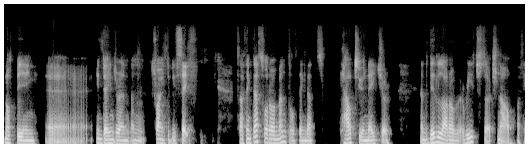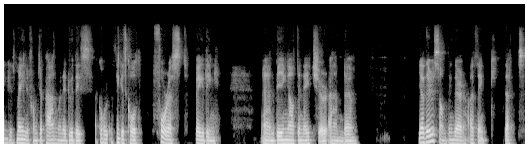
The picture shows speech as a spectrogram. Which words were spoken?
not being uh, in danger and, and trying to be safe. So i think that's sort of a mental thing that helps you in nature. And they did a lot of research now. I think it's mainly from japan when they do this. I, call, I think it's called forest bathing and being out in nature. And um, yeah there is something there i think that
